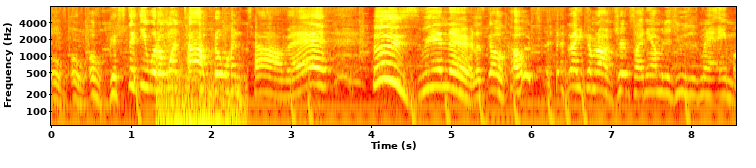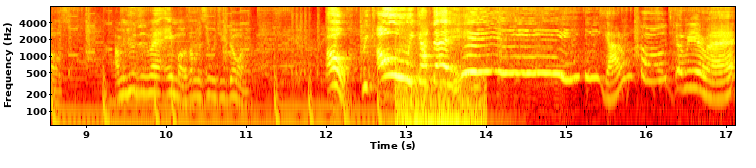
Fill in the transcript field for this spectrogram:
Oh, oh, oh, get sticky with a one time for the one time, man. Who's we in there? Let's go, coach. like he coming out drip side. I'm gonna just use this man Amos. I'm gonna use this man Amos. I'm gonna see what you're doing. Oh, we oh we got that He Got him, coach. Come here, man.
